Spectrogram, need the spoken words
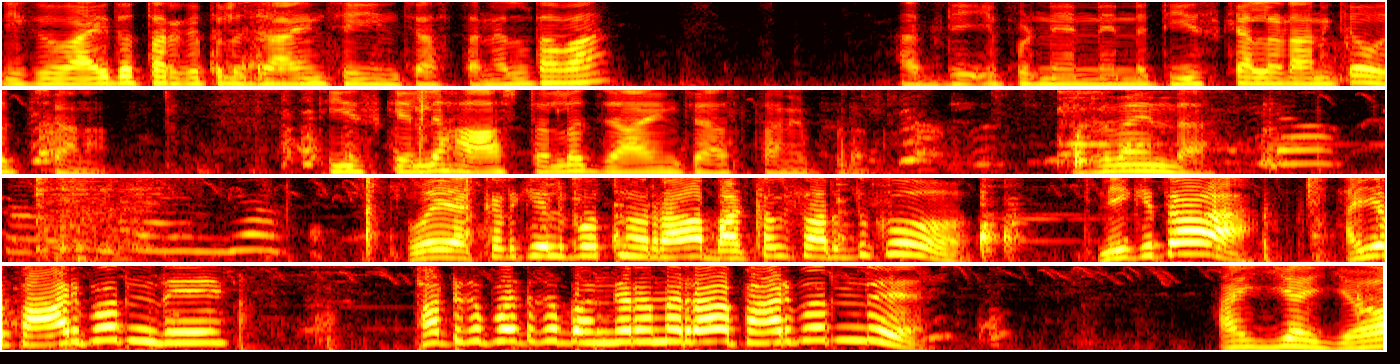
నీకు ఐదో తరగతిలో జాయిన్ చేయించేస్తాను. వెళ్తావా? అది ఇప్పుడు నేను నిన్ను తీసుకెళ్ళడానికే వచ్చాను. తీసుకెళ్ళి హాస్టల్లో జాయిన్ చేస్తాను ఇప్పుడు. అర్థమైందా? ఓ ఎక్కడికి వెళ్ళిపోతున్నావు? రా బట్టలు సర్దుకో. నిఖిత అయ్యో పారిపోతుంది. పట్టుకు పట్టుకు బంగారమ్మ రా పారిపోతుంది. అయ్యయ్యో.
